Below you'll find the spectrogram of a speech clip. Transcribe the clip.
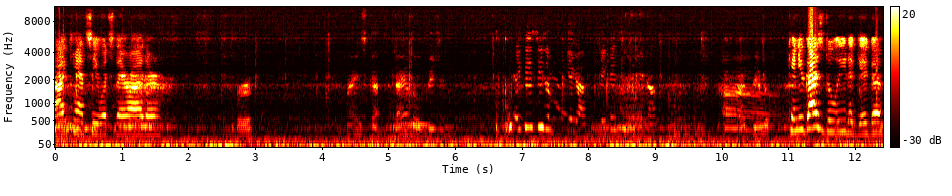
I can't see what's there either. Bruh. Mine's got dialogue vision. AKC's a giga. AKC's a giga. Uh, damn it. Can you guys delete a giga?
